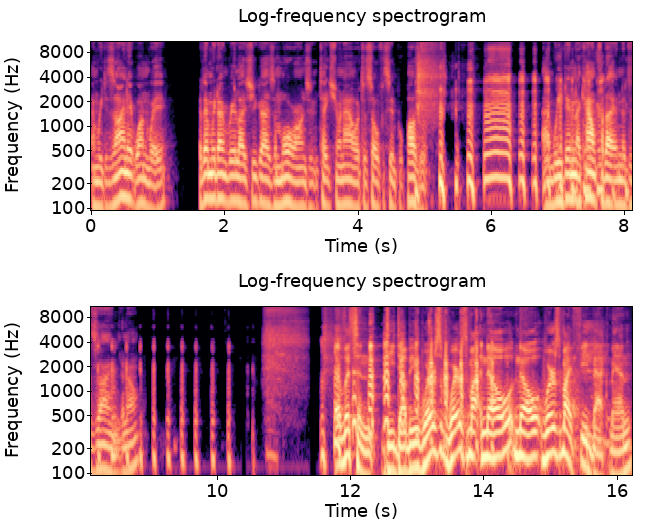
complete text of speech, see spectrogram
and we design it one way, but then we don't realize you guys are morons and it takes you an hour to solve a simple puzzle. and we didn't account for that in the design, you know? Uh, listen, DW, where's where's my no no where's my feedback, man?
